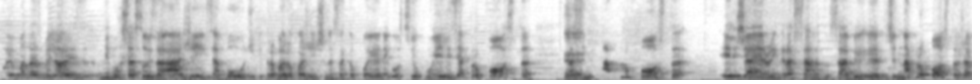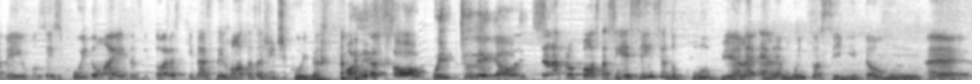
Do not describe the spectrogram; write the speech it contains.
foi uma das melhores negociações. A agência, a Bold, que trabalhou com a gente nessa campanha, negociou com eles e a proposta, é. assim, a proposta eles já eram engraçados, sabe? É, na proposta já veio, vocês cuidam aí das vitórias, que das derrotas a gente cuida. Olha só, muito legal isso. Então, na proposta, assim, a essência do clube, ela, ela é muito assim. Então, é,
